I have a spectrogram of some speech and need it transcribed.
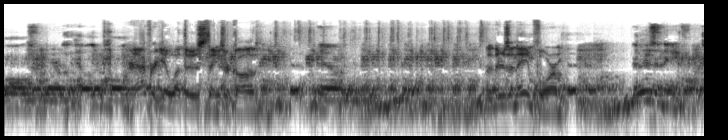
walls or whatever the hell they're called. I forget what those things are called. Yeah. There's a name for them. There is a name for it.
